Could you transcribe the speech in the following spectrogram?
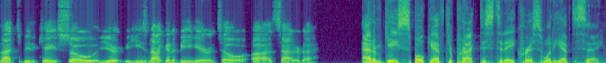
that to be the case. So he's not going to be here until uh, Saturday. Adam Gase spoke after practice today. Chris, what do you have to say?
